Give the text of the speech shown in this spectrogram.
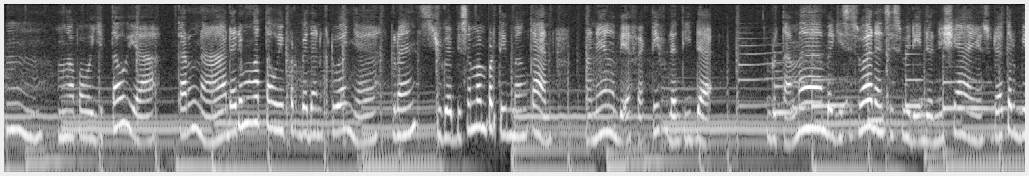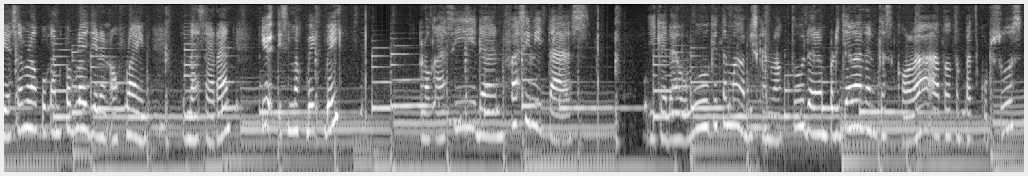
Hmm, mengapa wajib tahu ya? Karena dari mengetahui perbedaan keduanya, Grants juga bisa mempertimbangkan mana yang lebih efektif dan tidak. Terutama bagi siswa dan siswi di Indonesia yang sudah terbiasa melakukan pembelajaran offline. Penasaran? Yuk disimak baik-baik lokasi, dan fasilitas. Jika dahulu kita menghabiskan waktu dalam perjalanan ke sekolah atau tempat kursus,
